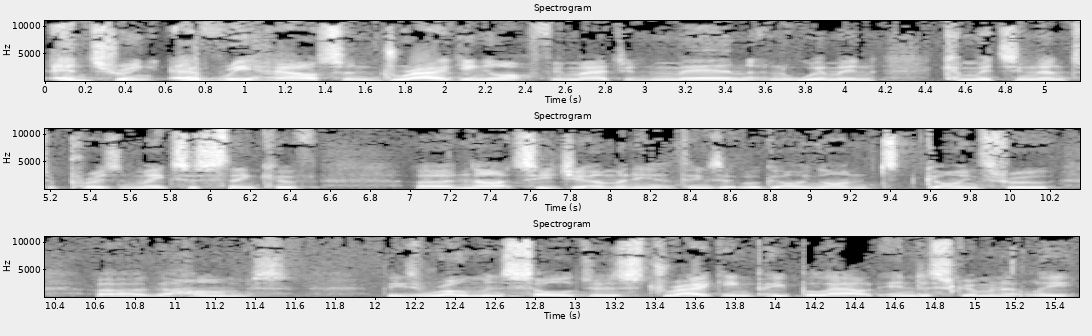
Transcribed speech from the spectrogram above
entering every house and dragging off. Imagine men and women committing them to prison. Makes us think of uh, Nazi Germany and things that were going on, going through uh, the homes. These Roman soldiers dragging people out indiscriminately,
